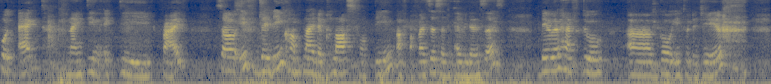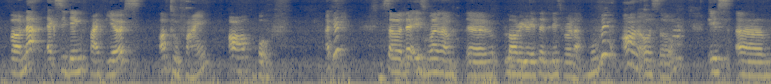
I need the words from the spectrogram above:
Food Act, 1985. So if they didn't comply the clause 14 of offences and evidences, they will have to uh, go into the jail for not exceeding five years or to fine or both. Okay? So that is one of the law related to this product. Moving on also is um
